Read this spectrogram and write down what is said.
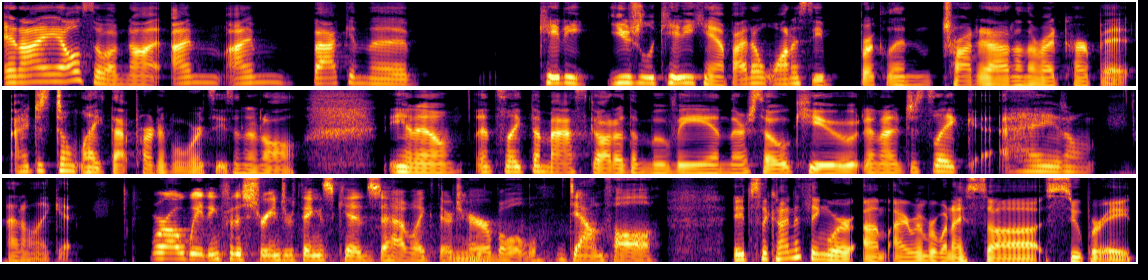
and i also am not i'm i'm back in the Katey, usually Katey camp. I don't want to see Brooklyn trotted out on the red carpet. I just don't like that part of award season at all. You know, it's like the mascot of the movie and they're so cute. And I'm just like, I don't, I don't like it. We're all waiting for the Stranger Things kids to have like their terrible downfall. It's the kind of thing where um, I remember when I saw Super Eight,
